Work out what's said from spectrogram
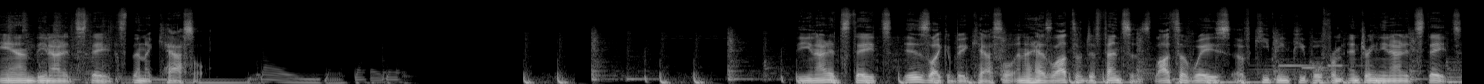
and the United States than a castle. The United States is like a big castle and it has lots of defenses, lots of ways of keeping people from entering the United States.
